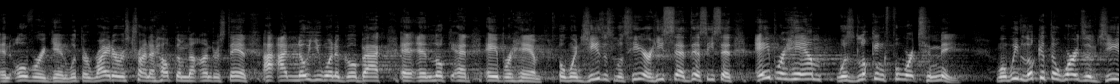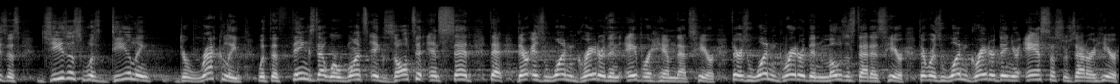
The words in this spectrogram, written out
and over again. What the writer is trying to help them to understand I, I know you want to go back and, and look at Abraham, but when Jesus was here, he said this He said, Abraham was looking forward to me. When we look at the words of Jesus, Jesus was dealing directly with the things that were once exalted and said that there is one greater than Abraham that's here. There's one greater than Moses that is here. There is one greater than your ancestors that are here.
